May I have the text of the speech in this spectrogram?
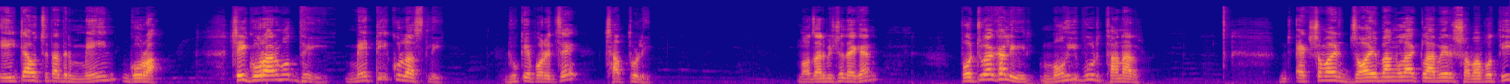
এইটা হচ্ছে তাদের মেইন গোড়া। সেই গোড়ার মধ্যেই মেটিকুলাসলি ঢুকে পড়েছে ছাত্রলীগ। মজার বিষয় দেখেন, পটুয়াখালীর মহিপুর থানার একসময়ের জয় বাংলা ক্লাবের সভাপতি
